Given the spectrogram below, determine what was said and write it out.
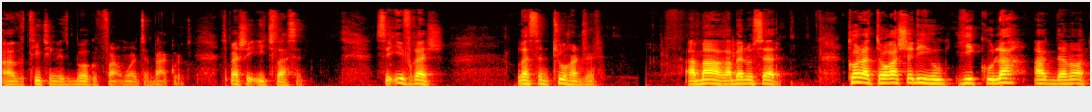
of teaching this book frontwards and backwards, especially each lesson. So Ifresh, lesson two hundred. Amar Rabbeinu said, "Kol Torah sheli hi kula agdamot."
